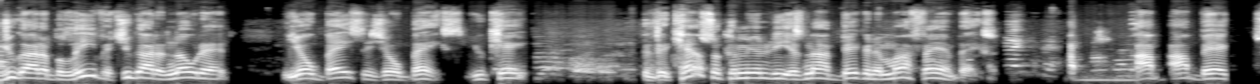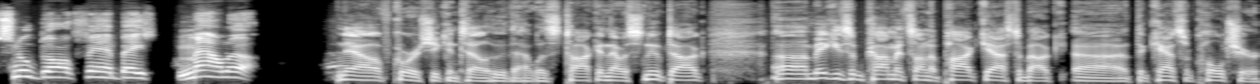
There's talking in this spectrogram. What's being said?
you gotta believe it. You gotta know that your base is your base. You can't. The council community is not bigger than my fan base. I, I beg Snoop Dogg fan base, mount up. Now, of course, you can tell who that was talking. That was Snoop Dogg uh, making some comments on a podcast about uh, the cancel culture.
